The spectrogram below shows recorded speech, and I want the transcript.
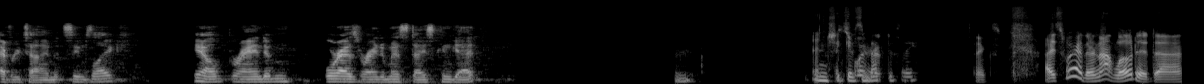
every time it seems like. You know, random or as random as dice can get. And she I gives them back to Flea. Thanks. I swear they're not loaded. Uh,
